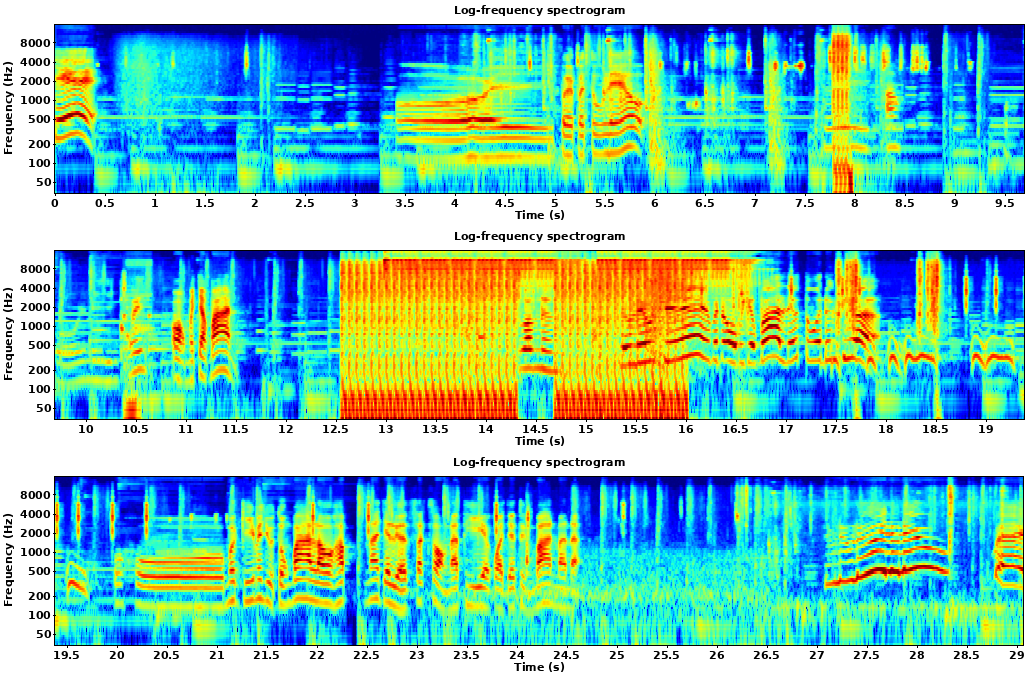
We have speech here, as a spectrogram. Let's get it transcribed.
เจ๊ ย เปิดประตูแล้ว เฮ้ย เอ้า โอ้โห มียิง เฮ้ย ออกมาจากบ้านรวมหนึ่งเร็วๆเจ๊มันออกมาจากบ้านแล้วตัวหนึ่งเดียวโอ้โห เมื่อกี้มันอยู่ตรงบ้านเราครับ น่าจะเหลือสักสองนาทีกว่าจะถึงบ้านมันอะเร็วๆเลยเร็วๆแม่ง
